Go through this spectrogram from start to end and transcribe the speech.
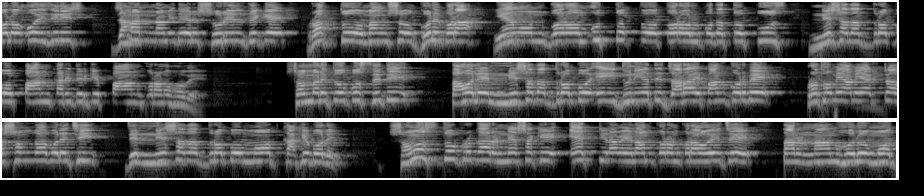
হলো ওই জিনিস শরীর থেকে রক্ত, মাংস গলে পড়া, এমন গরম, উত্তপ্ত, তরল পদার্থ পুষ নেশাদার দ্রব্য পানকারীদেরকে পান করানো হবে। সম্মানিত উপস্থিতি, তাহলে নেশাদার দ্রব্য এই দুনিয়াতে যারাই পান করবে, প্রথমে আমি একটা সংজ্ঞা বলেছি যে নেশাদার দ্রব্য মদ কাকে বলে? সমস্ত প্রকার নেশাকে একটি নামে নামকরণ করা হয়েছে। তার নাম হলো মদ।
